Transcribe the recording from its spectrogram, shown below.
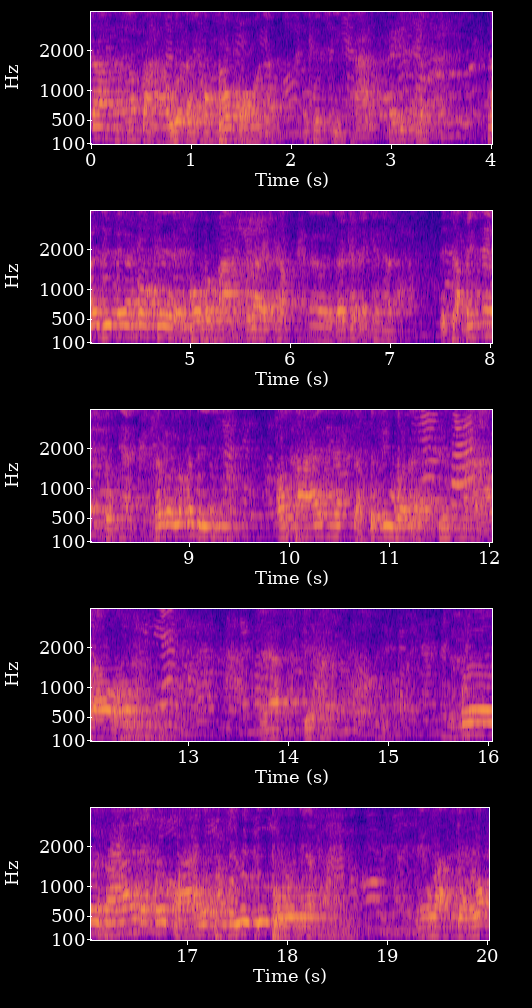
กล้ามเนื้อบ่าหัวไหล่ของพ่อหมอเนี่ยมันจะฉีกขาดมันจะเจ็บถ้ายืดไม่ได้ก็แค่พอประมาณก็ได้ครับเออได้แค่ไหนแค่นั้นเดี๋ยวจับให้แน่นตรงเนี้ยแล้วเราเราก็ดึงเอาซ้ายนะครับจับตรงนี้หัวไหล่ดึงมาหาเรานะครับดึงมันมือซ้ายในมือขวาเราทำในรูปยุโพเนี่ยนี่วางตรงล็อก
